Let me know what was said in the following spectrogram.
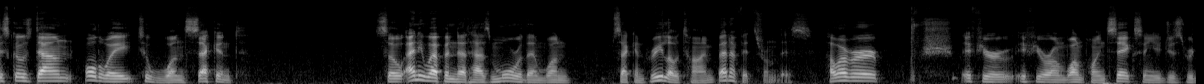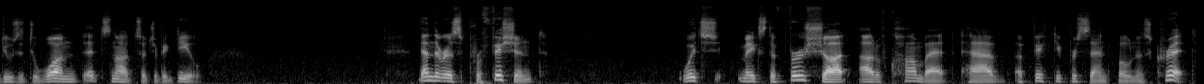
This goes down all the way to 1 second. So any weapon that has more than 1 second reload time benefits from this. However, if you're if you're on 1.6 and you just reduce it to 1, it's not such a big deal. Then there is proficient, which makes the first shot out of combat have a 50% bonus crit.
